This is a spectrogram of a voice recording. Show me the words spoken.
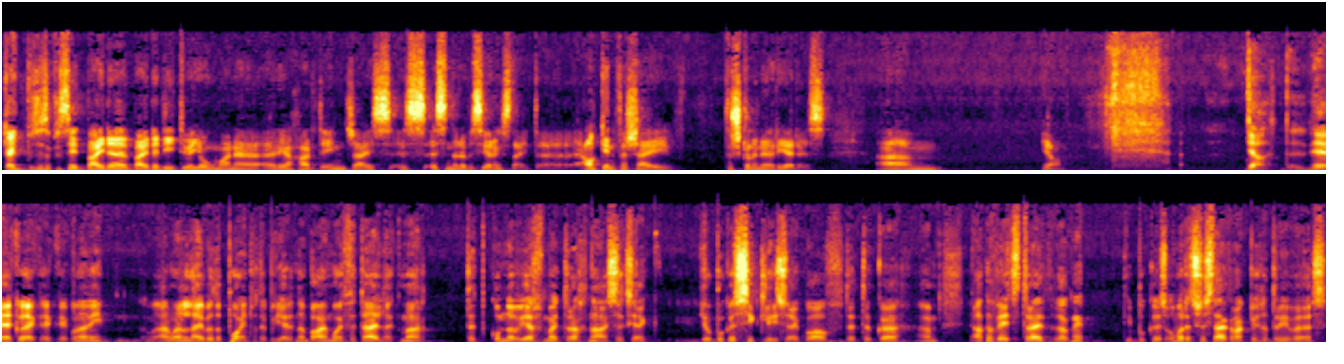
kyk, soos ek gesê het, beide beide die twee jong manne, uh, Regard en Jace is is in hulle beseringstyd. Uh, elkeen vir sy verskillende redes. Ehm um, ja. Ja, nee, ek ek ek, ek wil nou nie I want to label the point want ek begeer dit nou baie mooi verduidelik, maar dit kom nou weer vir my terug as ek sê ek jou boek is siklies. Ek wou dit ook uh, um, elke wedstryd, ook net die boek is omdat dit so sterk rugby gedrewe is.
